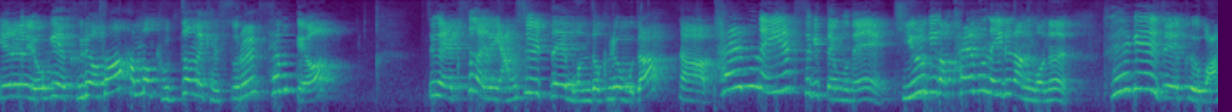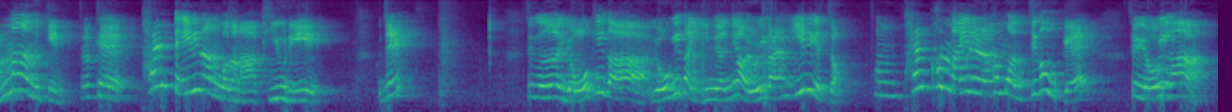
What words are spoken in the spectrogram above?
얘를 여기에 그려서 한번 교점의 개수를 세볼게요. 지금 x가 양수일 때 먼저 그려보자. 자, 8분의 1x이기 때문에 기울기가 8분의 1이라는 거는 되게 이제 그 완만한 느낌. 이렇게 8대 1이라는 거잖아, 비율이. 그지? 지금 여기가, 여기가 2면요, 여기가 1이겠죠? 그럼 8,1을 한번 찍어볼게. 지금 여기가,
